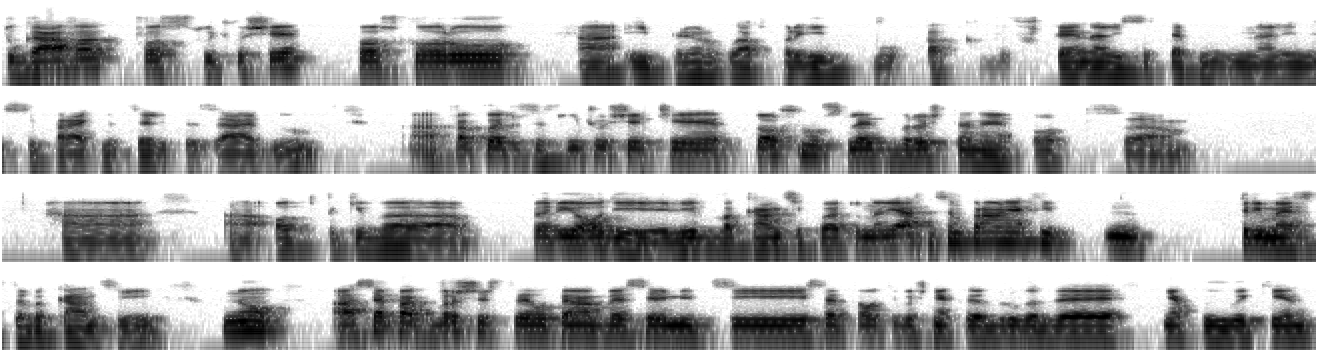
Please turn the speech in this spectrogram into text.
тогава какво се случваше? По-скоро а, и примерно, когато преди пак въобще нали, с теб нали, не си правихме целите заедно, а, това, което се случваше, че точно след връщане от, а, а, от такива периоди или вакансии, което нали, аз не съм правил някакви три месеца вакансии, но а все пак връщаш се от една-две седмици, след това отиваш някъде другаде, някой уикенд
